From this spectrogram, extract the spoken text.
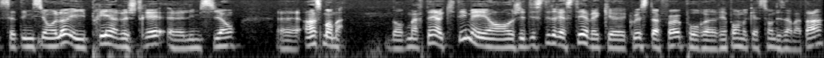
cette émission-là et il préenregistrait euh, l'émission euh, en ce moment. Donc Martin a quitté, mais j'ai décidé de rester avec Christopher pour répondre aux questions des amateurs.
